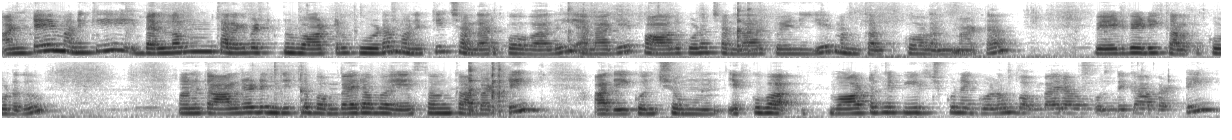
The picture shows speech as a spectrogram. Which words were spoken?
అంటే మనకి బెల్లం కరగబెట్టుకున్న వాటర్ కూడా మనకి చల్లారిపోవాలి. అలాగే పాలు కూడా చల్లారిపోయినాయి మనం కలుపుకోవాలన్నమాట. వేడి వేడి కలపకూడదు. మనకి ఆల్రెడీ ఇందులో బొంబాయి రవ్వ వేస్తాం కాబట్టి అది కొంచెం ఎక్కువ వాటర్ని పీల్చుకునే గుణం బొంబాయి రవ్వకు ఉంది కాబట్టి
